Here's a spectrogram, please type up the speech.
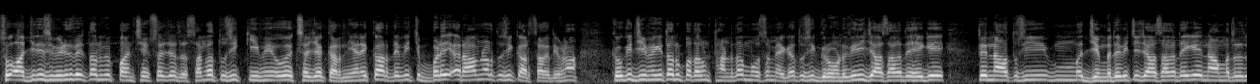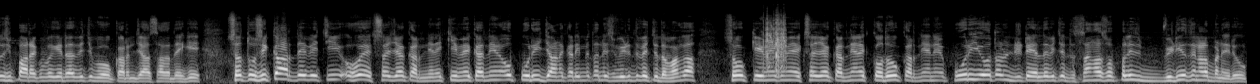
ਸੋ ਅੱਜ ਦੀ ਇਸ ਵੀਡੀਓ ਦੇ ਵਿੱਚ ਤੁਹਾਨੂੰ ਮੈਂ ਪੰਜ ਛੇ ਐਕਸਰਸਾਈਜ਼ਾਂ ਦੱਸਾਂਗਾ। ਤੁਸੀਂ ਕਿਵੇਂ ਉਹ ਐਕਸਰਸਾਈਜ਼ਾਂ ਕਰਨੀਆਂ ਨੇ? ਘਰ ਦੇ ਵਿੱਚ ਬੜੇ ਆਰਾਮ ਨਾਲ ਤੁਸੀਂ ਕਰ ਸਕਦੇ ਹੋ ਨਾ? ਕਿਉਂਕਿ ਜਿਵੇਂ ਕਿ ਤੁਹਾਨੂੰ ਪਤਾ ਹੁਣ ਠੰਡ ਦਾ ਮੌਸਮ ਹੈਗਾ, ਤੁਸੀਂ ਗਰਾਊਂਡ ਵੀ ਨਹੀਂ ਜਾ ਸਕਦੇ ਹੈਗੇ ਤੇ ਨਾ ਤੁਸੀਂ ਜਿਮ ਦੇ ਵਿੱਚ ਜਾ ਸਕਦੇ ਹੈਗੇ, ਨਾ ਮਤਲਬ ਤੁਸੀਂ ਪਾਰਕ ਵਗੈਰਾ ਦੇ ਵਿੱਚ ਵਾਕ ਕਰਨ ਜਾ ਸਕਦੇ ਹੈਗੇ। ਸੋ ਤੁਸੀਂ ਘਰ ਦੇ ਵਿੱਚ ਹੀ ਉਹ ਐਕਸਰਸਾਈਜ਼ਾਂ ਕਰਨੀਆਂ ਨੇ। ਕਿਵੇਂ ਕਰਨੀਆਂ ਨੇ? ਉਹ ਪੂਰੀ ਜਾਣਕਾਰੀ ਮੈਂ ਤੁਹਾਨੂੰ ਇਸ ਵੀਡੀਓ ਦੇ ਵਿੱਚ ਦਵਾਂਗਾ। ਸੋ ਕਿਵੇਂ ਕਿਵੇਂ ਐਕਸਰਸਾਈਜ਼ਾਂ ਕਰਨੀਆਂ ਨੇ, ਕਦੋਂ ਕਰਦੀਆਂ ਨੇ, ਪੂਰੀ ਉਹ ਤੁਹਾਨੂੰ ਡਿਟੇਲ ਦੇ ਵਿੱਚ ਦੱਸਾਂਗਾ, ਸੋ ਪਲੀਜ਼ ਵੀਡੀਓ ਦੇ ਨਾਲ ਬਣੇ ਰਹੋ।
